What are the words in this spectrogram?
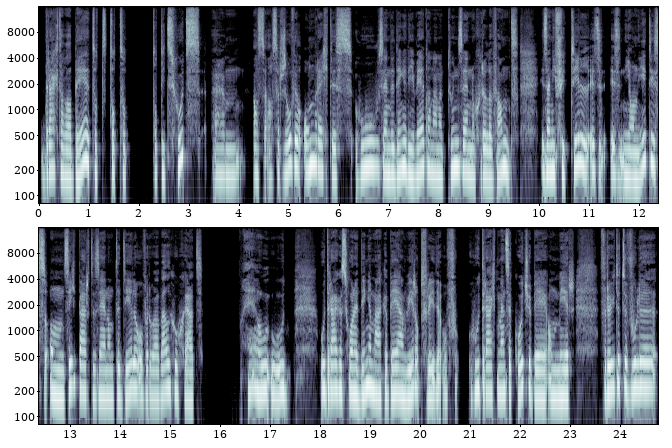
draagt dat wel bij tot, tot, tot, tot iets goeds. Um, als, als er zoveel onrecht is, hoe zijn de dingen die wij dan aan het doen zijn nog relevant? Is dat niet futiel? Is, is het niet onethisch om zichtbaar te zijn, om te delen over wat wel goed gaat? hoe, hoe, hoe dragen schone dingen maken bij aan wereldvrede? Of hoe draagt mensen coachen bij om meer vreugde te voelen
